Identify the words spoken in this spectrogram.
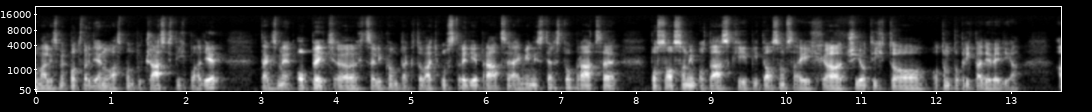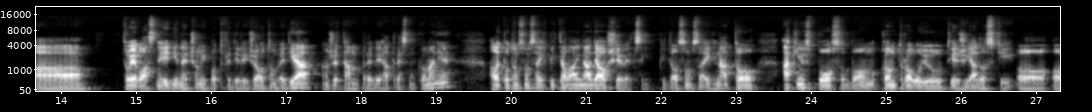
mali sme potvrdenú aspoň tú časť tých platieb, tak sme opäť e, chceli kontaktovať ústredie práce aj ministerstvo práce. Poslal som im otázky, pýtal som sa ich, e, či o, týchto, o tomto prípade vedia. A to je vlastne jediné, čo mi potvrdili, že o tom vedia, že tam prebieha trestné konanie. Ale potom som sa ich pýtal aj na ďalšie veci. Pýtal som sa ich na to, akým spôsobom kontrolujú tie žiadosti o, o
